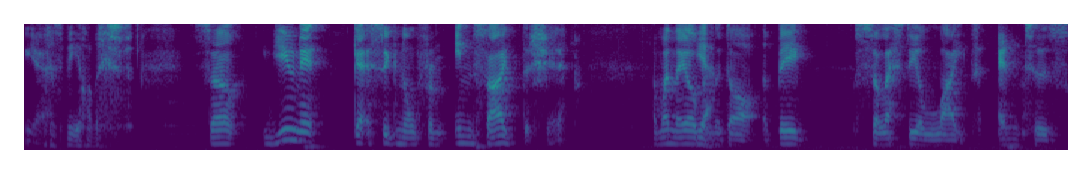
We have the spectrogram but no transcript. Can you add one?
Yeah. Let's be honest. So unit get a signal from inside the ship, and when they open Yeah. the door, a big celestial light enters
